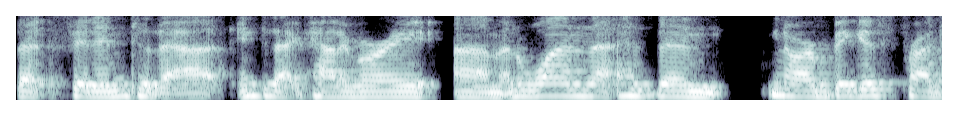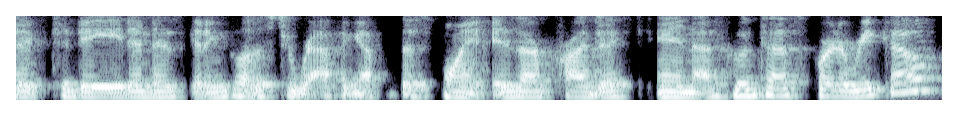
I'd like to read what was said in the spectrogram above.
that fit into that into that category. Um, and one that has been you know, our biggest project to date and is getting close to wrapping up at this point is our project in Adjuntas, Puerto Rico,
